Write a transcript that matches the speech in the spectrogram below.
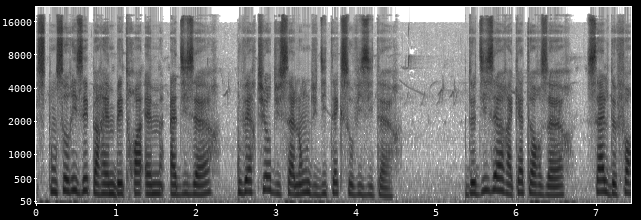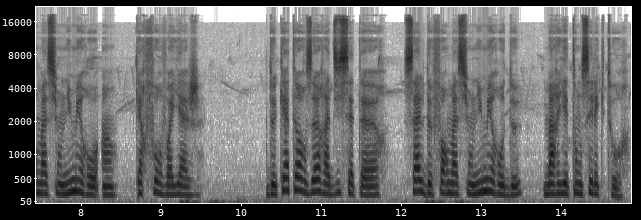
Sponsorisé par MB3M à 10h, ouverture du salon du Ditex aux visiteurs. De 10h à 14h, salle de formation numéro 1, Carrefour Voyage. De 14h à 17h, salle de formation numéro 2, Marieton Selectour.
